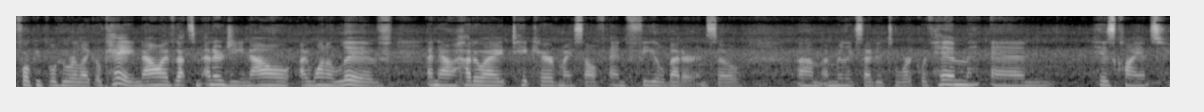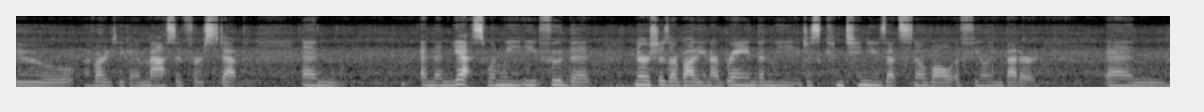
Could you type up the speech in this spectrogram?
for people who are like, okay, now I've got some energy, now I want to live and now how do I take care of myself and feel better? And so um, I'm really excited to work with him and his clients who have already taken a massive first step. And and then yes, when we eat food that nourishes our body and our brain, then we it just continues that snowball of feeling better. And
